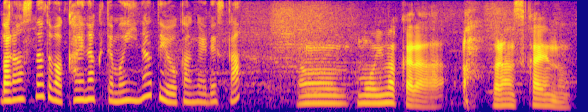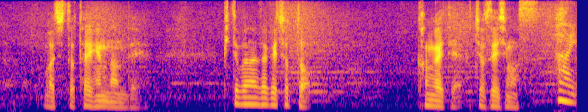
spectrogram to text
バランスなどは変えなくてもいいなというお考えですか？うんもう今からバランス変えるのはちょっと大変なんでピット離れだけちょっと考えて調整します。はい。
